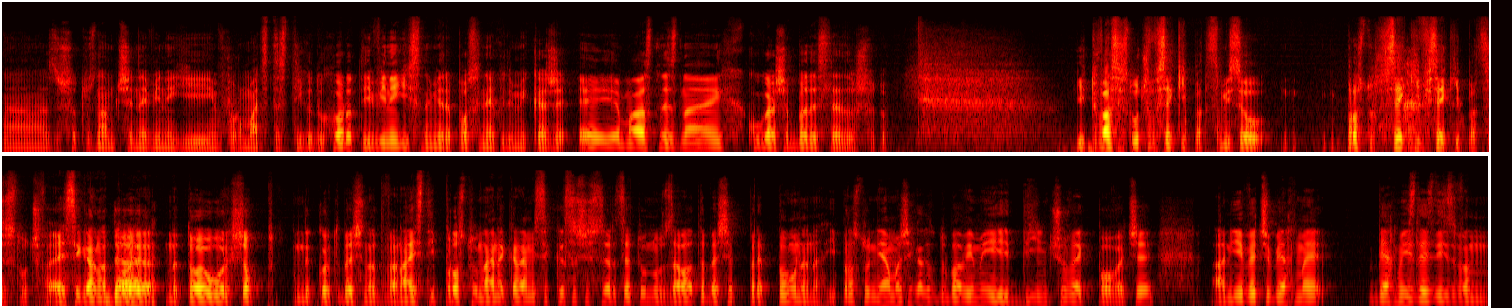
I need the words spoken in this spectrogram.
а, защото знам, че не винаги информацията стига до хората и винаги се намира после някой да ми каже, ей, ама аз не знаех кога ще бъде следващото. И това се случва всеки път. В смисъл, просто всеки, всеки път се случва. Е, сега на, да. този, на този workshop, който беше на 12, просто най-накрая ми се късаше сърцето, но залата беше препълнена. И просто нямаше как да добавим и един човек повече, а ние вече бяхме, бяхме излезли извън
